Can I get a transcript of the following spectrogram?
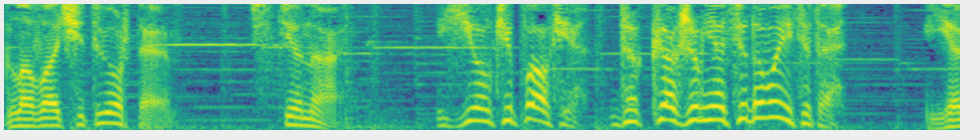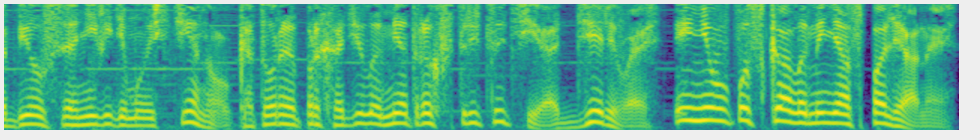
Глава четвертая. Стена. «Елки-палки! Да как же мне отсюда выйти-то?» Я бился о невидимую стену, которая проходила метрах в тридцати от дерева и не выпускала меня с поляны.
